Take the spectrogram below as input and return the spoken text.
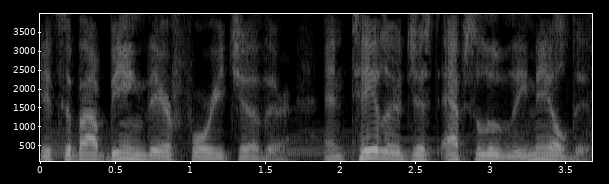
it's about being there for each other, and Taylor just absolutely nailed it.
